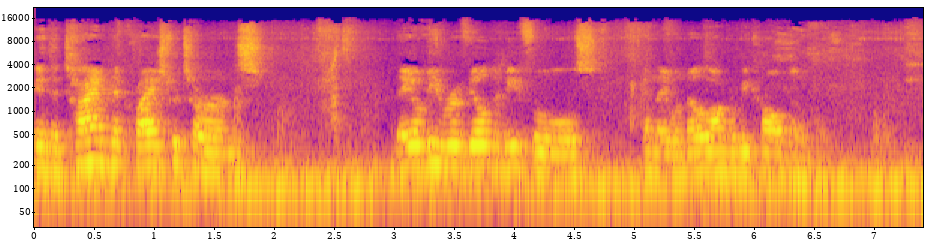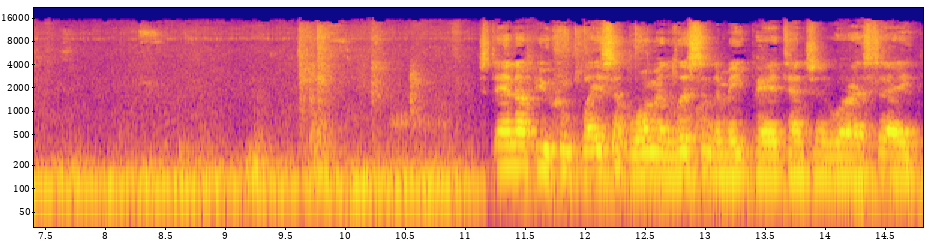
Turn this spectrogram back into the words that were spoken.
at the time that Christ returns, they will be revealed to be fools, and they will no longer be called noble. Stand up, you complacent woman. Listen to me. Pay attention to what I say.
